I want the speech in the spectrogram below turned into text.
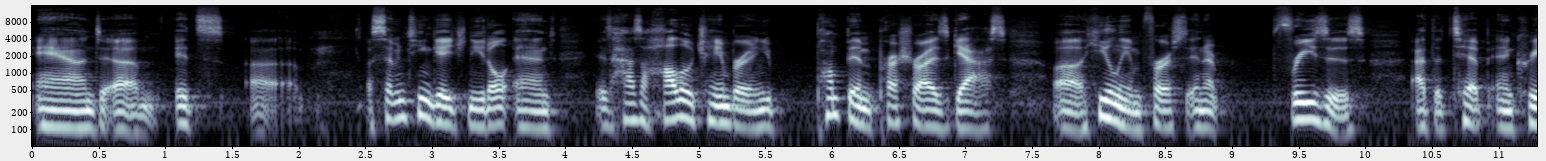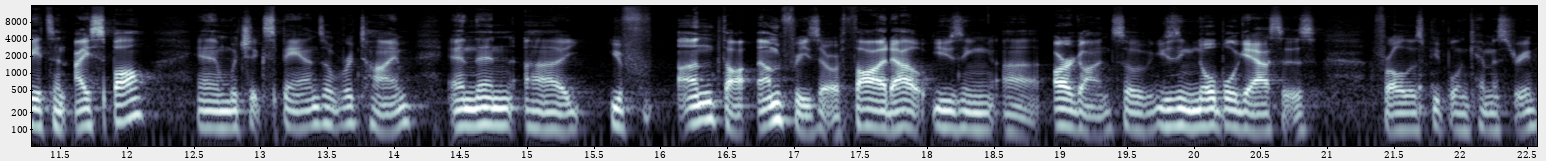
and um, it's uh, a 17 gauge needle, and it has a hollow chamber, and you pump in pressurized gas, uh, helium first, and it freezes at the tip and creates an ice ball, and which expands over time. And then uh, you unfreeze it or thaw it out using uh, argon, so using noble gases for all those people in chemistry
